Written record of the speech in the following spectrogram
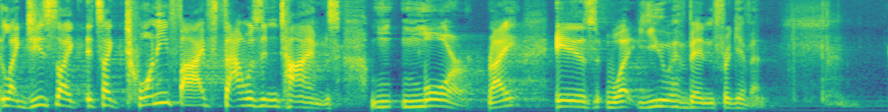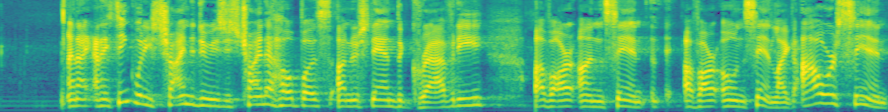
like Jesus, like, it's like 25,000 times more, right? Is what you have been forgiven. And I, and I think what he's trying to do is he's trying to help us understand the gravity of our unsin, of our own sin. Like our sin,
